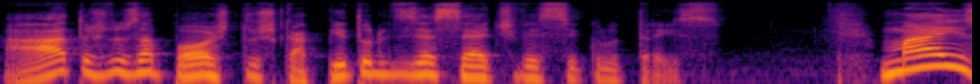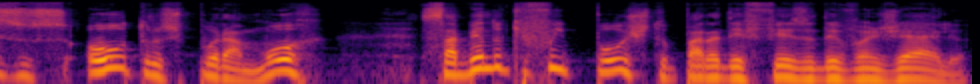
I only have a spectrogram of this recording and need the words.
Atos dos Apóstolos, capítulo 17, versículo 3. Mas os outros, por amor, sabendo que fui posto para a defesa do Evangelho.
